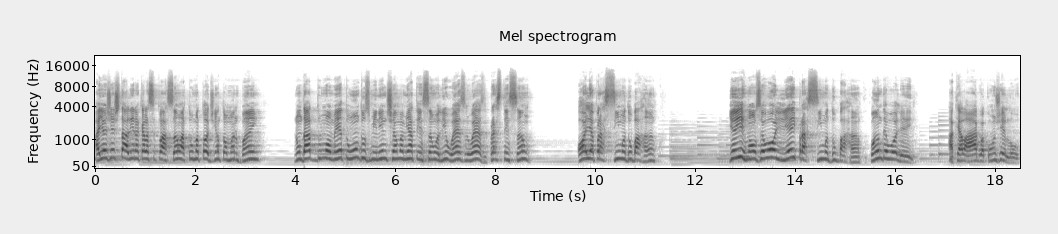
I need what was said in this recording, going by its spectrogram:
Aí a gente está ali naquela situação, a turma todinha tomando banho. Num dado momento, um dos meninos chama minha atenção ali, Wesley, Wesley, presta atenção. Olha para cima do barranco. E aí, irmãos, eu olhei para cima do barranco. Quando eu olhei, aquela água congelou.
